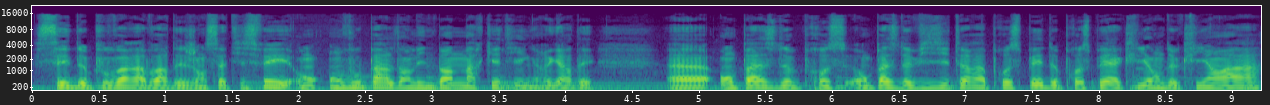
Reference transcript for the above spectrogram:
C'est de pouvoir avoir des gens satisfaits. On, vous parle dans l'inbound marketing, regardez. Euh, on, passe de on passe de visiteur à prospect, de prospect à client, de client à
